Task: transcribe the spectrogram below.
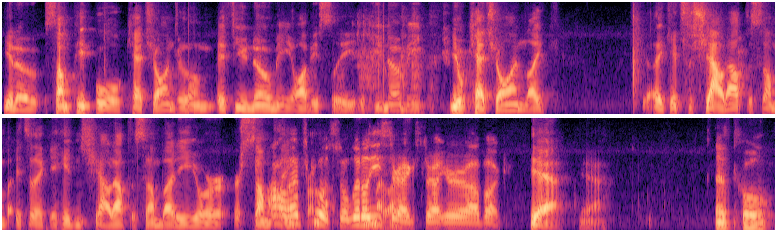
you know, some people will catch on to them if you know me, obviously. If you know me, you'll catch on like like it's a shout out to somebody it's like a hidden shout out to somebody or or something. Oh, that's from- cool. So little Easter eggs throughout your uh, book. Yeah, yeah. That's cool.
